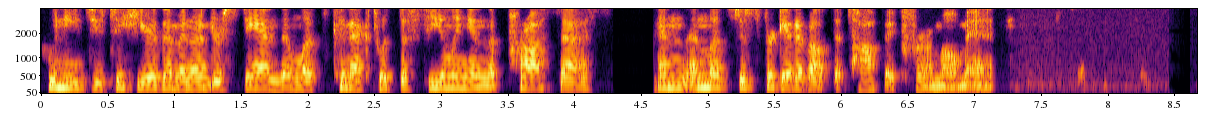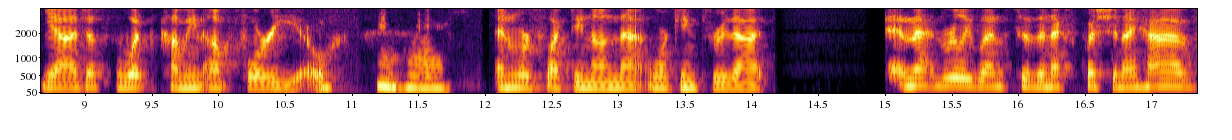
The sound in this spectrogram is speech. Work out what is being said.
who needs you to hear them and understand them. Let's connect with the feeling and the process. And, and let's just forget about the topic for a moment. Yeah, just what's coming up for you. Mm-hmm. And reflecting on that, working through that. And that really lends to the next question I have,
